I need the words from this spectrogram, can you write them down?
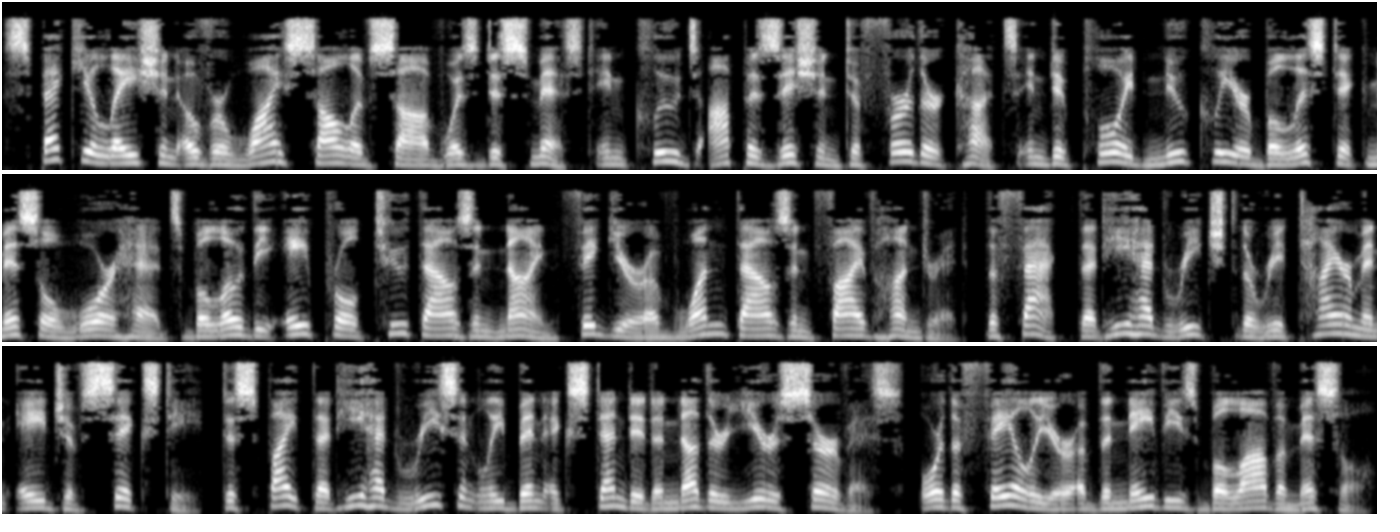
Speculation over why Solovtsov was dismissed includes opposition to further cuts in deployed nuclear ballistic missile warheads below the April 2009 figure of 1,500, the fact that he had reached the retirement age of 60, despite that he had recently been extended another year's service, or the failure of the Navy's Bulava missile.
